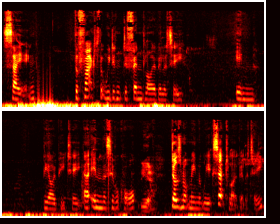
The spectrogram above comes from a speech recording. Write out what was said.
saying the fact that we didn't defend liability in the IPT, uh, in the civil court, Yeah. does not mean that we accept liability.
